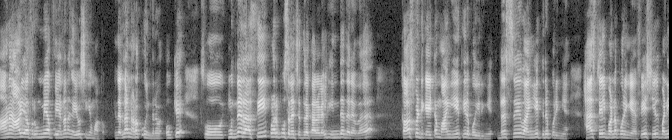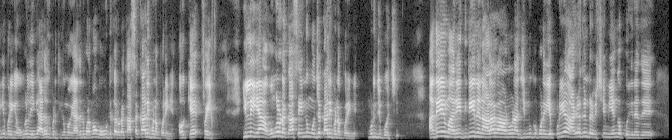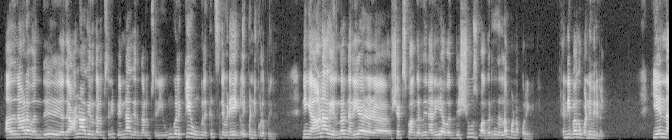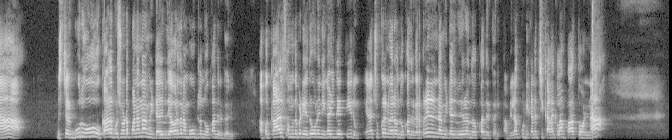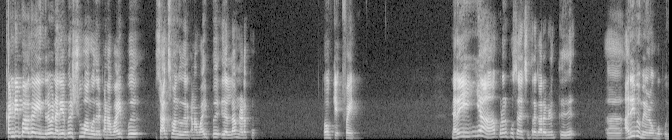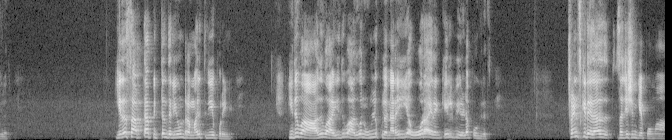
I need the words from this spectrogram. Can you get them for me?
ஆனால் ஆடி ஆஃபர் உண்மையாக போய் நாங்கள் யோசிக்க மாட்டோம். இதெல்லாம் நடக்கும் இந்த தடவை. ஓகே ஸோ முன்ன ராசி புனர்பூச நட்சத்திரக்காரர்களுக்கு இந்த தடவை காஸ்மெட்டிக் ஐட்டம் வாங்கியே தீர போயிருங்க. ட்ரெஸ்ஸு வாங்கியே தீர போகிறீங்க ஹேர் ஸ்டைல் பண்ண போகிறீங்க ஃபேஷியல் பண்ணிக்க போகிறீங்க உங்களை நீங்கள் அழகுபடுத்திக்க போகிறீங்க அதன் மூலமாக உங்கள் வீட்டுக்காரோட காசை காலி பண்ண போகிறீங்க ஓகே ஃபைன் இல்லையா? உங்களோட காசை இன்னும் கொஞ்சம் காலி பண்ண போகிறீங்க முடிஞ்சு போச்சு. அதே மாதிரி திடீர்னு நான் அழகாகணும் நான் ஜிம்முக்கு போனேன். எப்படியோ அழகுன்ற விஷயம் இயங்க போகிறது. அதனால வந்து அது ஆணாக இருந்தாலும் சரி பெண்ணாக இருந்தாலும் சரி உங்களுக்கே உங்களுக்குன்னு சில விடயங்களை பண்ணிக்கொள்ள போயிரு. நீங்க ஆணாக இருந்தால் நிறைய ஷர்ட்ஸ் வாங்குறது நிறைய வந்து ஷூஸ் வாங்குறது இதெல்லாம் பண்ண போறீங்க. கண்டிப்பாக பண்ணுவீர்கள். ஏன்னா மிஸ்டர் குரு காலபுருஷனோட பன்னெண்டாம் வீட்டு அதிபதி அவர் தான் நம்ம வீட்டுல வந்து உட்காந்துருக்காரு அப்ப கால் சம்மந்தப்பட்ட ஏதோ ஒன்று நிகழ்ந்தே தீரும். ஏன்னா சுக்கரன் வேற வந்து உட்காந்துருக்காரு பன்னிரெண்டாம் வீட்டு அதிபதி வேற வந்து உட்காந்துருக்காரு அப்படிலாம் கூட்டி கணச்சு கணக்கெல்லாம் பார்த்தோம்னா கண்டிப்பாக இந்த தடவை நிறைய பேர் ஷூ வாங்குவதற்கான வாய்ப்பு சாக்ஸ் வாங்குவதற்கான வாய்ப்பு இதெல்லாம் நடக்கும். ஓகே ஃபைன் நிறைய புனர்பூச நட்சத்திரக்காரர்களுக்கு அறிவு மேலோங்க போகிறது. எதை சாப்பிட்டா பித்தம் தெளியுன்ற மாதிரி தெரிய போறீங்க. இதுவா அதுவா இதுவா அதுவான்னு உள்ளுக்குள்ள நிறைய ஓராயிரம் கேள்வி எழப்போகிறது ஃப்ரெண்ட்ஸ் கிட்ட ஏதாவது சஜஷன் கேட்போமா?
